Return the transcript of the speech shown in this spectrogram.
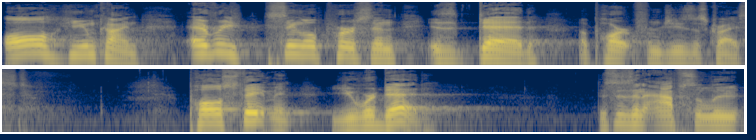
all humankind, every single person is dead apart from Jesus Christ. Paul's statement, you were dead. This is an absolute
